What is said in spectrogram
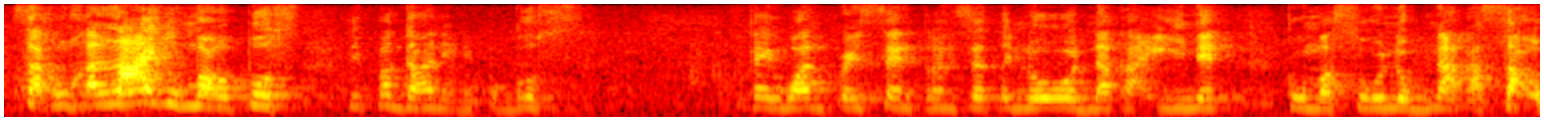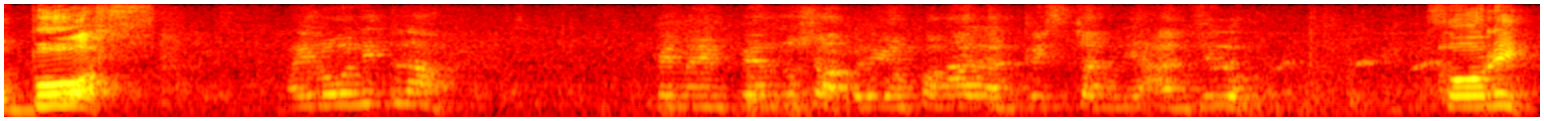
sa kung kalayo maupos di pagani ni pugos. Kay 1% rin sa tinuod kung masunog na ka sa ubos. Ironic lang. Kay may imperno siya pero yung pangalan Christian ni Angelo. Sorry.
